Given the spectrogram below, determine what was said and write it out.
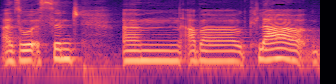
Also es sind ähm, aber klar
